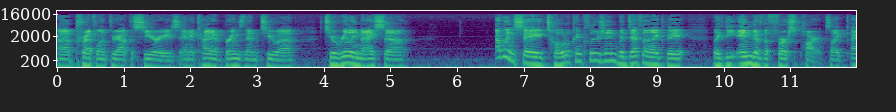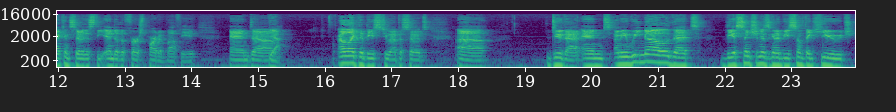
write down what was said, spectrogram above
uh, prevalent throughout the series, and it kind of brings them to a to a really nice. Uh, I wouldn't say total conclusion, but definitely like the like the end of the first part. Like I consider this the end of the first part of Buffy, and uh, yeah, I like that these two episodes uh, do that. And I mean, we know that the Ascension is going to be something huge,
